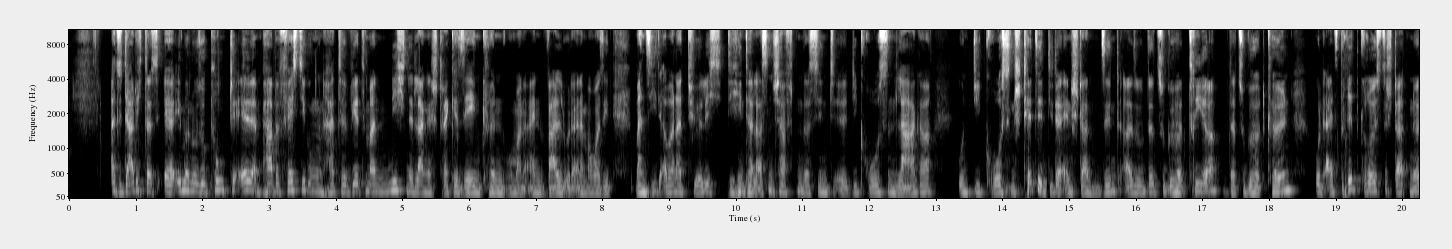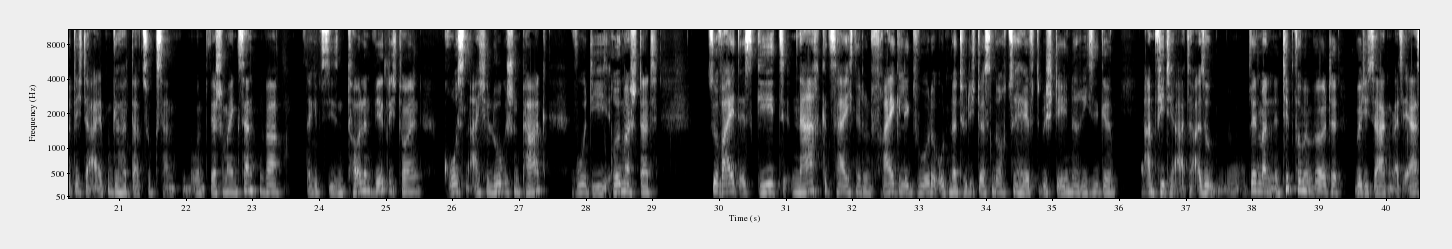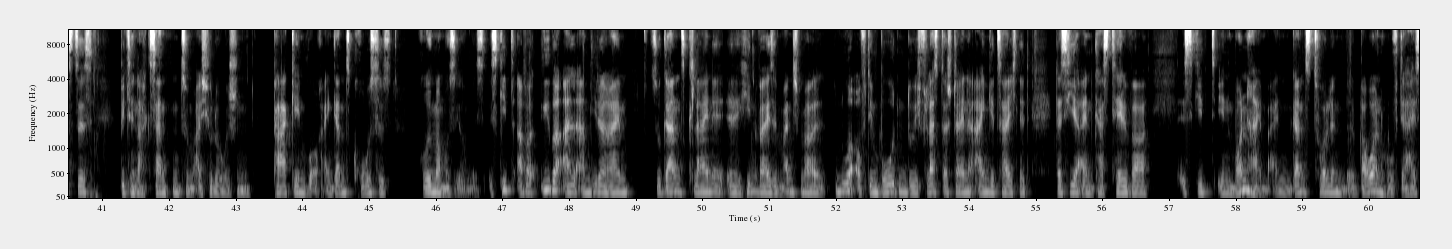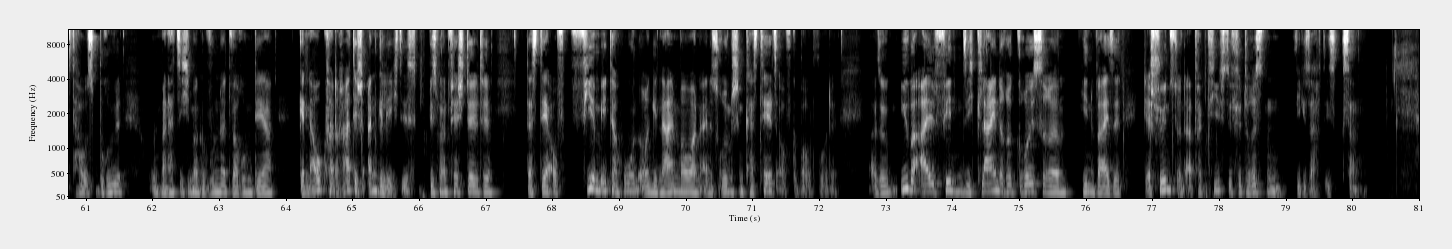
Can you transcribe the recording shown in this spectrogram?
Also dadurch, dass er immer nur so punktuell ein paar Befestigungen hatte, wird man nicht eine lange Strecke sehen können, wo man einen Wall oder eine Mauer sieht. Man sieht aber natürlich die Hinterlassenschaften, das sind äh, die großen Lager und die großen Städte, die da entstanden sind. Also dazu gehört Trier, dazu gehört Köln und als drittgrößte Stadt nördlich der Alpen gehört dazu Xanten. Und wer schon mal in Xanten war, da gibt's diesen tollen, wirklich tollen, großen archäologischen Park, wo die Römerstadt soweit es geht, nachgezeichnet und freigelegt wurde und natürlich das noch zur Hälfte bestehende riesige Amphitheater. Also wenn man einen Tipp von mir wollte, würde ich sagen, als erstes bitte nach Xanten zum archäologischen Park gehen, wo auch ein ganz großes Römermuseum ist. Es gibt aber überall am Niederrhein so ganz kleine äh, Hinweise, manchmal nur auf dem Boden durch Pflastersteine eingezeichnet, dass hier ein Kastell war, es gibt in Monheim einen ganz tollen äh, Bauernhof, der heißt Haus Brühl. Und man hat sich immer gewundert, warum der genau quadratisch angelegt ist, bis man feststellte, dass der auf vier Meter hohen Originalmauern eines römischen Kastells aufgebaut wurde. Also überall finden sich kleinere, größere Hinweise. Der schönste und attraktivste für Touristen, wie gesagt, ist Xanten.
